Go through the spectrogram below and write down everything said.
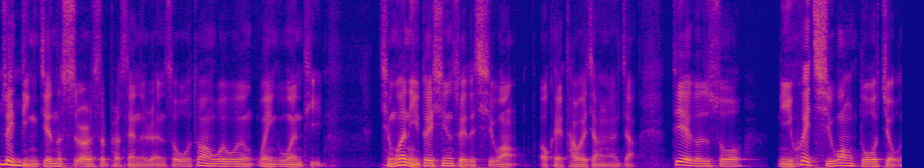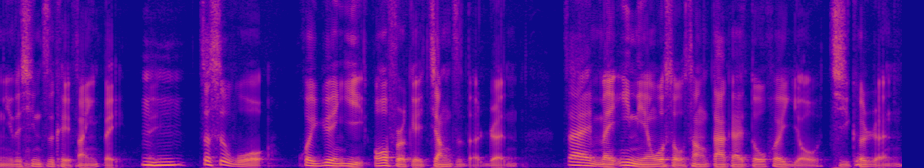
最顶尖的十二十 percent 的人的时候，我突然会问问一个问题，请问你对薪水的期望？OK，他会这样讲。第二个是说，你会期望多久你的薪资可以翻一倍？嗯，这是我。会愿意 offer 给这样子的人，在每一年我手上大概都会有几个人，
